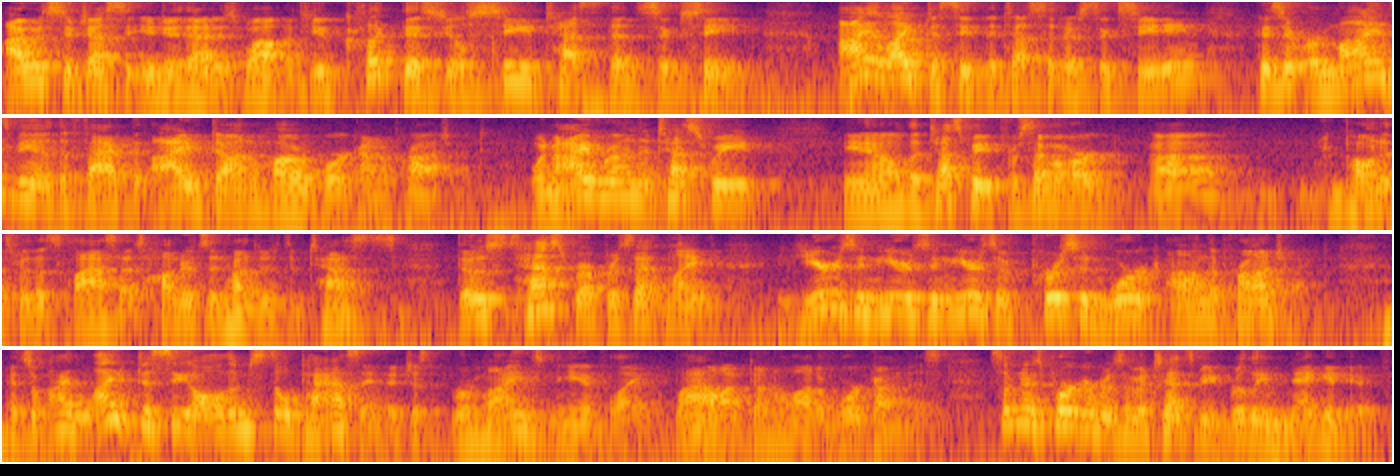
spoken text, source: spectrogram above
I would suggest that you do that as well. If you click this, you'll see tests that succeed. I like to see the tests that are succeeding because it reminds me of the fact that I've done hard work on a project. When I run the test suite, you know, the test suite for some of our uh, components for this class has hundreds and hundreds of tests. Those tests represent like years and years and years of person work on the project. And so I like to see all of them still passing. It just reminds me of like, wow, I've done a lot of work on this. Sometimes programmers have a tendency to be really negative.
